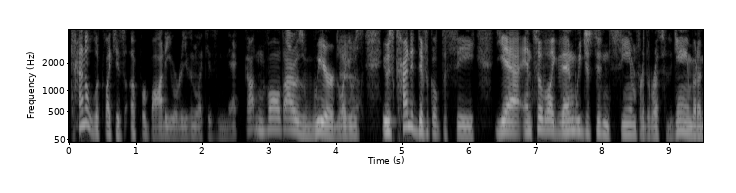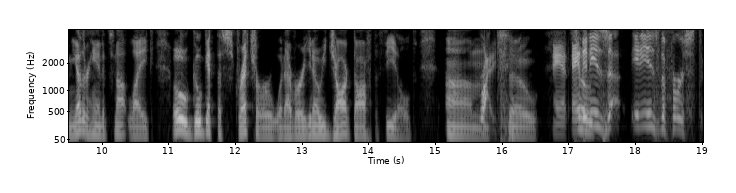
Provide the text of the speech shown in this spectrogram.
kind of looked like his upper body or even like his neck got involved. I was weird. Like it was it was kind of difficult to see. Yeah, and so like then we just didn't see him for the rest of the game. But on the other hand, it's not like oh go get the stretcher or whatever you know he jogged off the field. Um, right. so and and so, it is uh, it is the first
